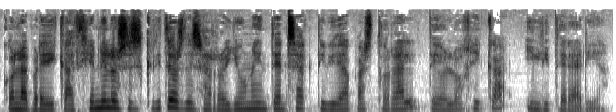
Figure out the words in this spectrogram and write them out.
Con la predicación y los escritos desarrolló una intensa actividad pastoral, teológica y literaria.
